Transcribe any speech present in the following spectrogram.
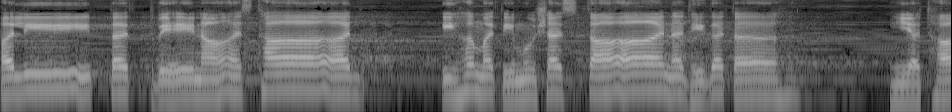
અલિપ્તત્વેનાસ્થાદ इह मतिमुषस्तानधिगतः यथा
